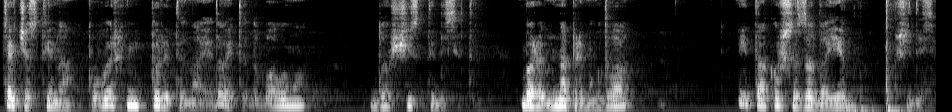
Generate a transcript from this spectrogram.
ця частина поверхні перетинає. Давайте додамо до 60. Беремо напрямок 2 і також задаємо 60.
